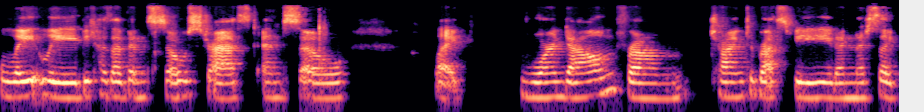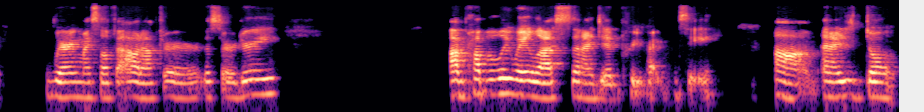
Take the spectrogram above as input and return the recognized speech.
lately, because I've been so stressed and so like worn down from trying to breastfeed and just like wearing myself out after the surgery, I'm probably way less than I did pre pregnancy. Um, and I just don't,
